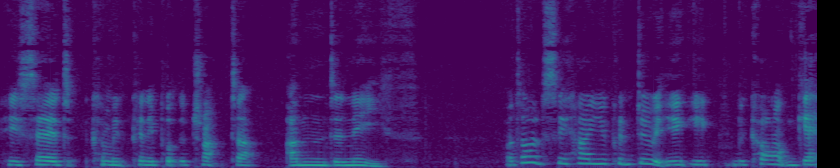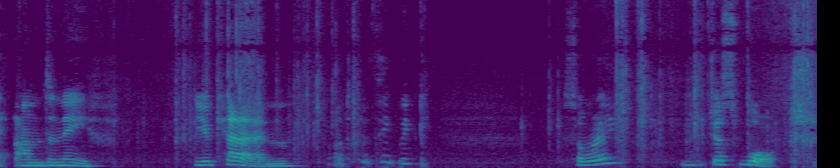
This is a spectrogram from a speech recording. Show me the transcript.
He said, can, we, can you put the tractor underneath? I don't see how you can do it. You, you, we can't get underneath. You can. I don't think we... Sorry? Just watch.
